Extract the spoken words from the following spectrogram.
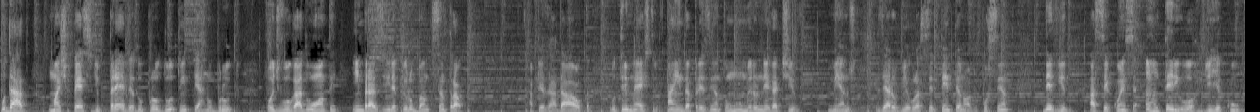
O dado, uma espécie de prévia do produto interno bruto, foi divulgado ontem em Brasília pelo Banco Central. Apesar da alta, o trimestre ainda apresenta um número negativo, menos 0,79%, devido à sequência anterior de recuos,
